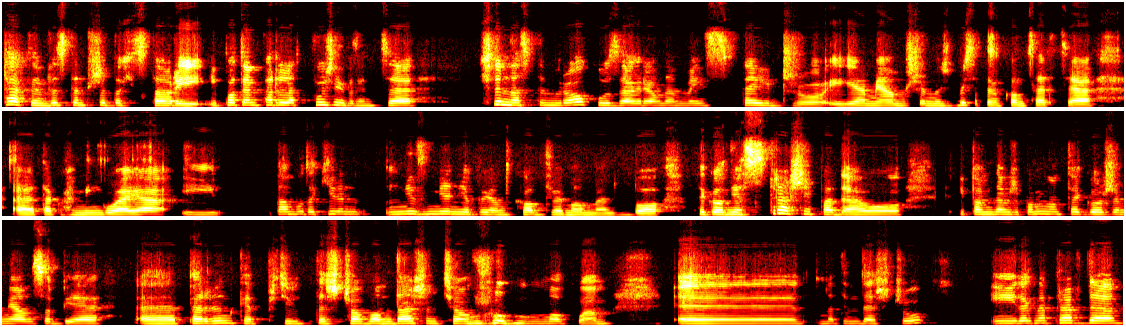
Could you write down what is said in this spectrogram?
tak, ten występ przyszedł do historii. I potem parę lat później, w 2017 roku zagrał na main stage'u. I ja miałam przyjemność być na tym koncercie e, Taco Hemingwaya. I tam był taki niezmiennie wyjątkowy moment, bo tego dnia strasznie padało i pamiętam, że pomimo tego, że miałam sobie e, perynkę przeciwdeszczową, w dalszym ciągu mokłam e, na tym deszczu. I tak naprawdę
